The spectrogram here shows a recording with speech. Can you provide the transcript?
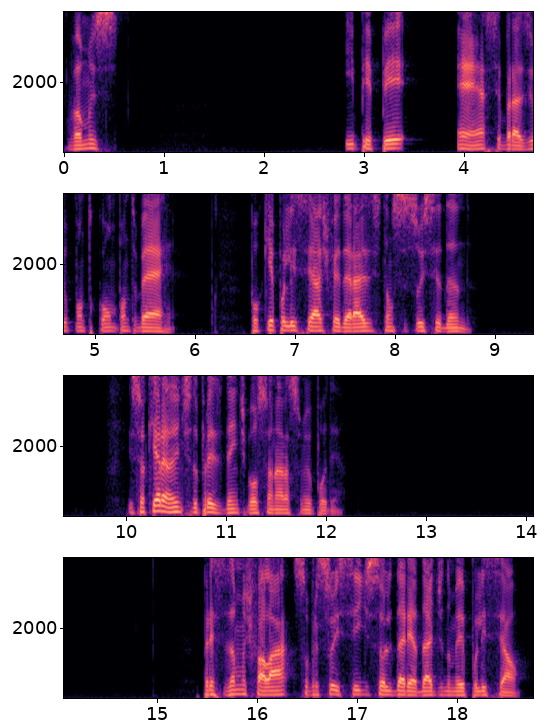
Vamos ippesbrasil.com.br. Por que policiais federais estão se suicidando? Isso aqui era antes do presidente Bolsonaro assumir o poder. Precisamos falar sobre suicídio e solidariedade no meio policial.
